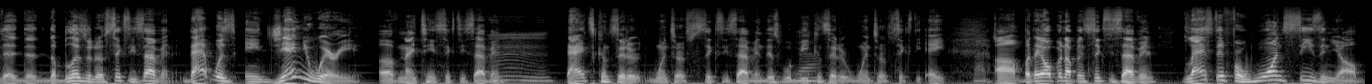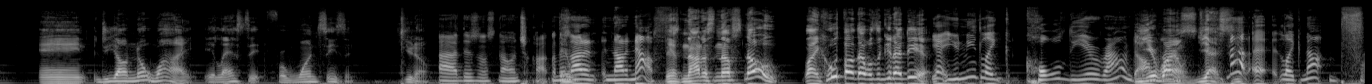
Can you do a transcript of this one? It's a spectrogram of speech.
The, the the blizzard of 67 that was in january of 1967 that's considered winter of 67 this would be considered winter of 68 um, but they opened up in 67 lasted for one season y'all. And do y'all know why it lasted for one season? You know. Uh, there's no snow in Chicago. There's not en- not enough. there's not enough snow like who thought that was a good idea Yeah, you need like cold year round. Year round, yes. Not uh, like not. Fr-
